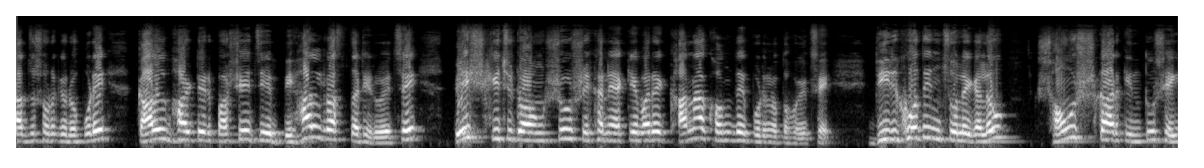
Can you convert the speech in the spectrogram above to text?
রাজ্য সড়কের ওপরে কালভার্টের পাশে যে বেহাল রাস্তাটি রয়েছে, বেশ কিছুটা অংশ সেখানে একেবারে খানা খন্দে পরিণত হয়েছে। দীর্ঘদিন চলে গেলেও সংস্কার কিন্তু সেই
